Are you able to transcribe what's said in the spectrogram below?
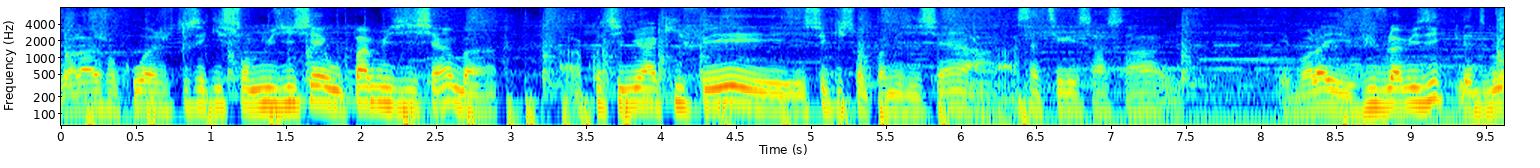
voilà, j'encourage tous ceux qui sont musiciens ou pas musiciens à continuer à kiffer et ceux qui ne sont pas musiciens à, s'intéresser à ça. Et, et voilà, et vive la musique, let's go.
